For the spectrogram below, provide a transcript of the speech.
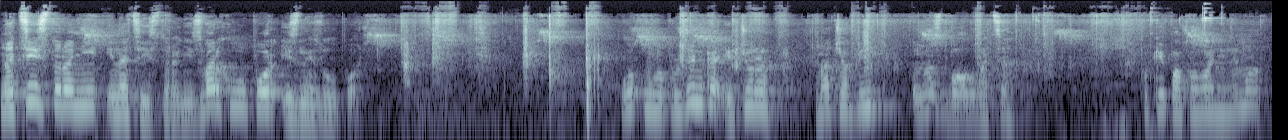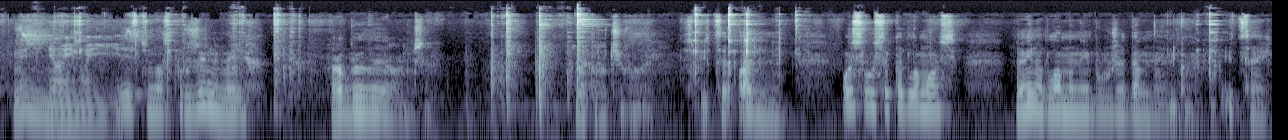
на цій стороні і на цій стороні. Зверху упор і знизу упор. Лопнула пружинка і вчора почав він у нас балуватися. Поки папа Вані нема, ми міняємо її. Є у нас пружини, ми їх робили раніше. Накручували. Спеціальні. Ось вусик одламався. але Він одламаний був вже давненько. І цей.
